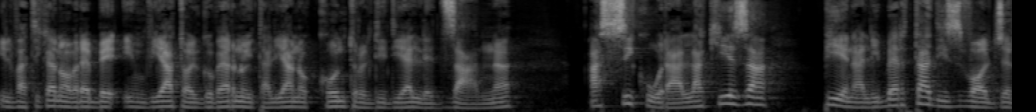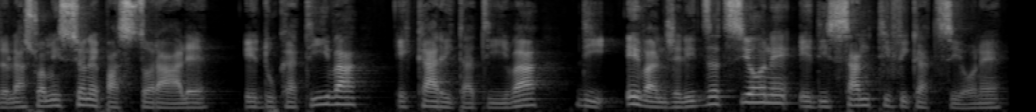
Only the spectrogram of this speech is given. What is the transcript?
il Vaticano avrebbe inviato al governo italiano contro il DDL ZAN, assicura alla Chiesa piena libertà di svolgere la sua missione pastorale, educativa e caritativa di evangelizzazione e di santificazione.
